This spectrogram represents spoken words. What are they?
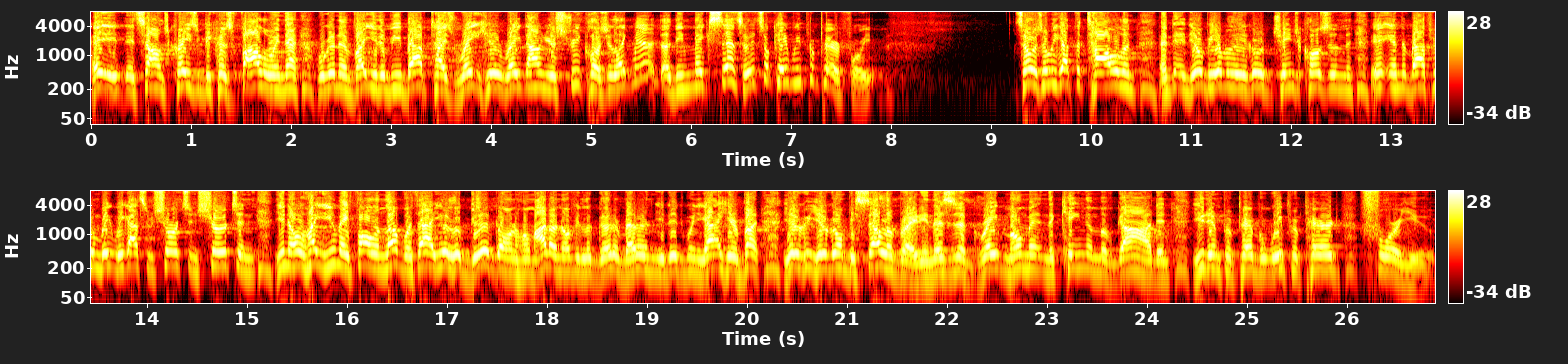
it, it sounds crazy because following that, we're going to invite you to be baptized right here, right down your street clothes. You're like, man, it doesn't even make sense. It's okay. We prepared for you. So, so we got the towel, and, and, and, you'll be able to go change clothes in the, in the bathroom. We, we got some shorts and shirts, and you know, you may fall in love with that. You look good going home. I don't know if you look good or better than you did when you got here, but you're, you're going to be celebrating. This is a great moment in the kingdom of God, and you didn't prepare, but we prepared for you.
